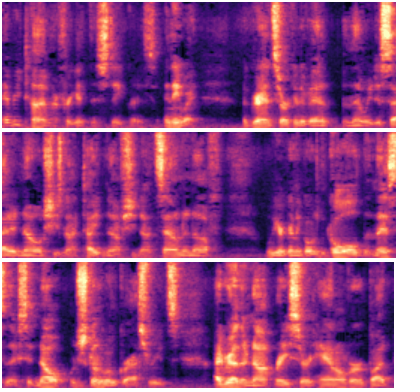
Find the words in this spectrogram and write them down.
every time I forget this stake race. Anyway, a Grand Circuit event, and then we decided no, she's not tight enough, she's not sound enough. We are going to go to the gold and this, and they said no, we're just going to go to grassroots. I'd rather not race her at Hanover, but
